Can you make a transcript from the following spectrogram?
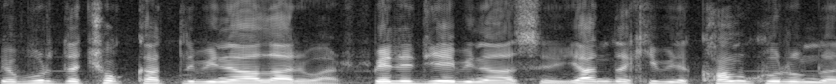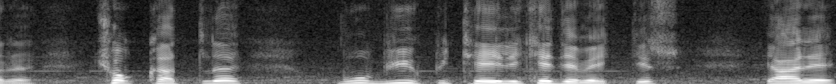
ve burada çok katlı binalar var. Belediye binası, yandaki bina, kamu kurumları çok katlı. Bu büyük bir tehlike demektir. Yani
